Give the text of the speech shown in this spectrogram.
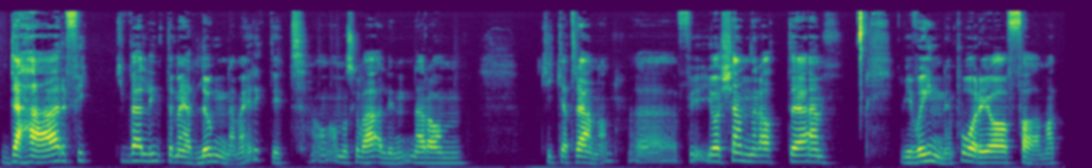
det här fick väl inte mig att lugna mig riktigt om, man ska vara ärlig när de kickar tränaren. Eh, för jag känner att eh, vi var inne på det, jag för mig att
